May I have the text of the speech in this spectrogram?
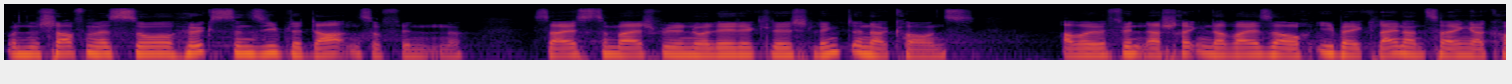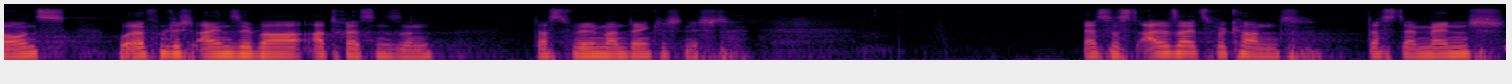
und schaffen es so, höchst sensible Daten zu finden. Sei es zum Beispiel nur lediglich LinkedIn-Accounts aber wir finden erschreckenderweise auch eBay-Kleinanzeigen-Accounts, wo öffentlich einsehbar Adressen sind. Das will man, denke ich, nicht. Es ist allseits bekannt, dass der Mensch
